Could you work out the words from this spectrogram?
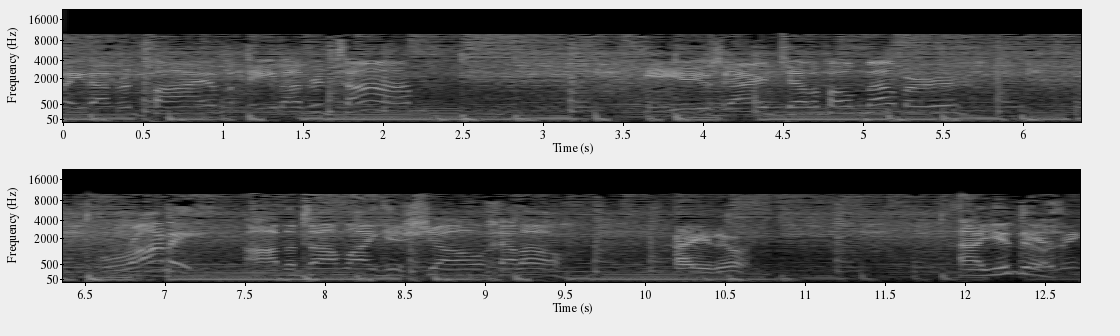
1-800-5800-TOM. Here's our telephone number. Ronnie on the Tom Leykis Show. Hello. How you doing? How you doing?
